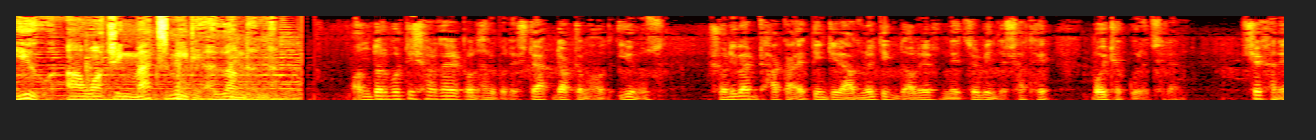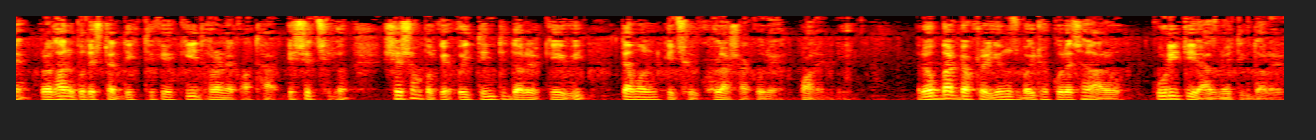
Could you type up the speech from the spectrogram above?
You are watching Max Media, London. অন্তর্বর্তী সরকারের প্রধান উপদেষ্টা ডক্টর মোহাম্মদ ইউনুস শনিবার ঢাকায় তিনটি রাজনৈতিক দলের নেতৃবৃন্দের সাথে বৈঠক করেছিলেন। সেখানে প্রধান উপদেষ্টার দিক থেকে কি ধরনের কথা এসেছিল সে সম্পর্কে ওই তিনটি দলের কেউই তেমন কিছু খোলাসা করে বলেননি। রোববার ডক্টর ইউনুস বৈঠক করেছেন আরও কুড়িটি রাজনৈতিক দলের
